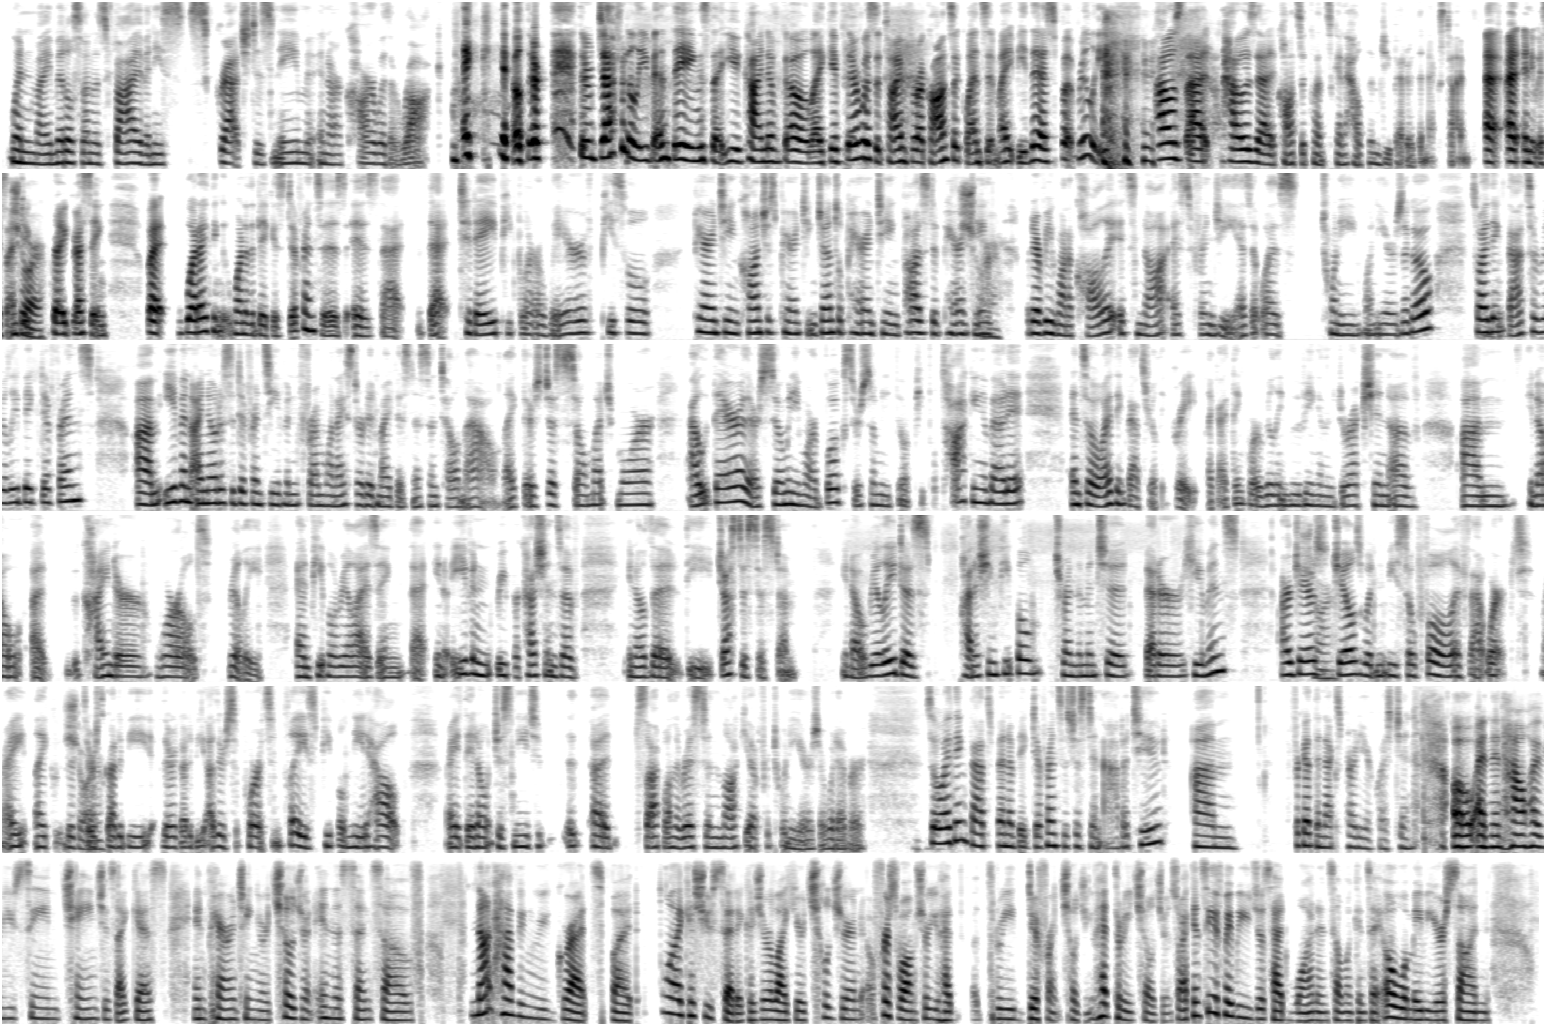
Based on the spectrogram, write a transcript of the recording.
when my middle son was five and he s- scratched his name in our car with a rock. Like, you know, there there have definitely been things that you kind of go like, if there was a time for a consequence, it might be this. But really, how's that? How is that consequence going to help him do better the next time? Uh, anyways, I'm sure. digressing. But what I think one of the biggest differences is that that today people are aware of peaceful parenting, conscious parenting, gentle parenting, positive parenting, sure. whatever you want to call it. It's not as fringy as it was 21 years ago. So I think that's a really big difference. Um, even I notice a difference even from when I started my business until now. Like there's just so much more out there. There's so many more books. There's so many more people talking about it. And so I think that's really great. Like I think we're really moving in the direction of, um, you know, a kinder world really. And people realizing that, you know, even repercussions of, you know, the, the justice system, you know, really does punishing people turn them into better humans our jails sure. jails wouldn't be so full if that worked right like sure. there's got to be there got to be other supports in place people need help right they don't just need to uh, uh, slap on the wrist and lock you up for 20 years or whatever mm-hmm. so i think that's been a big difference it's just an attitude um I forget the next part of your question. Oh, and then how have you seen changes, I guess, in parenting your children in the sense of not having regrets, but well, I guess you said it because you're like your children. First of all, I'm sure you had uh, three different children. You had three children. So I can see if maybe you just had one and someone can say, oh, well, maybe your son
